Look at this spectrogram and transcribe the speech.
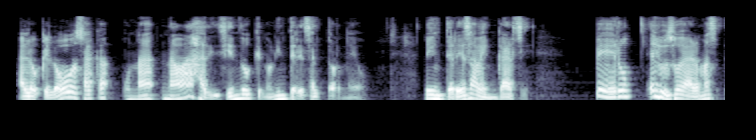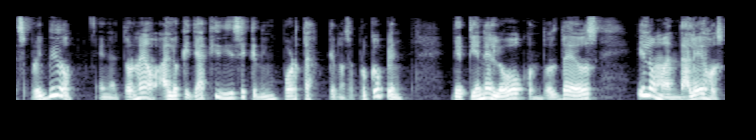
a lo que Lobo saca una navaja diciendo que no le interesa el torneo, le interesa vengarse, pero el uso de armas es prohibido en el torneo, a lo que Jackie dice que no importa, que no se preocupen, detiene Lobo con dos dedos y lo manda lejos,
